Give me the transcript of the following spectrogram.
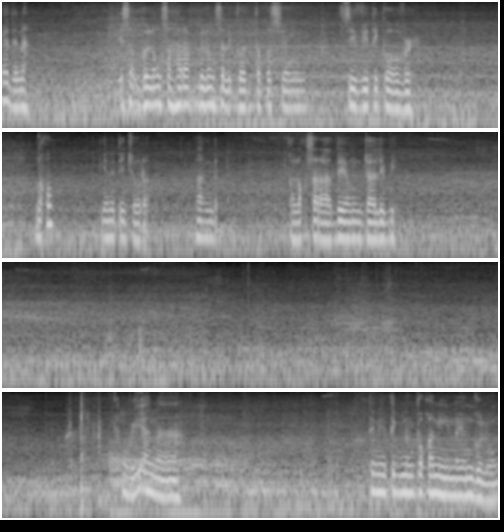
Pwede na. Isang gulong sa harap gulong sa likod tapos yung CVT cover. Nako ganito yung tsura. Kalok sarado yung Jollibee. Uwian na tinitignan ko kanina yung gulong.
